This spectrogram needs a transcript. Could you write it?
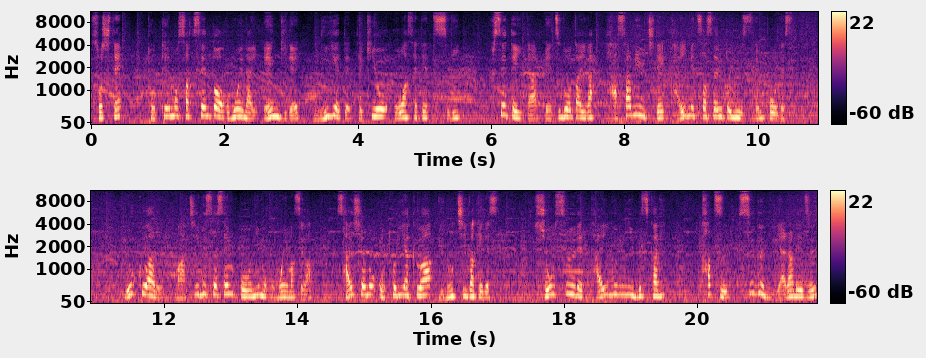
そしてとても作戦とは思えない演技で逃げて敵を追わせて釣り。伏せていた別動隊が挟み撃ちで壊滅させるという戦法です。よくある待ち伏せ戦法にも思えますが最初のおとり役は命がけです。少数で大軍にぶつかりかつすぐにやられず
